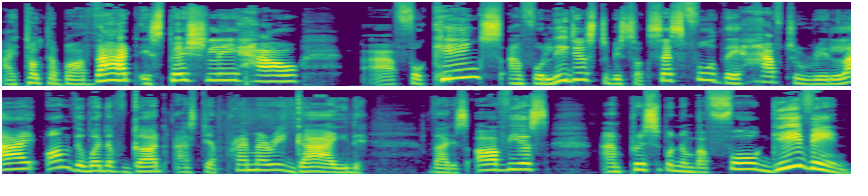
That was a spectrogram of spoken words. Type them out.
I talked about that, especially how uh, for kings and for leaders to be successful, they have to rely on the Word of God as their primary guide. That is obvious. And principle number four giving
